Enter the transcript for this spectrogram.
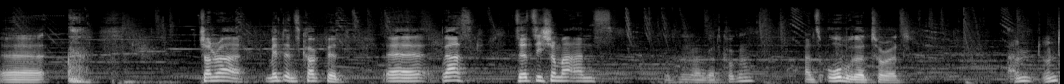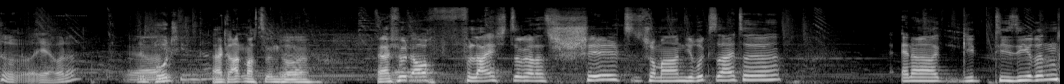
äh, John Ra, mit ins Cockpit. Äh, Brask, setz dich schon mal ans. Jetzt müssen wir mal gucken. Ans obere Turret. Und untere, ja, oder? Ja. Ein Boot schießen kann? Ja, gerade macht zu Inter. Ja, ich würde auch vielleicht sogar das Schild schon mal an die Rückseite energetisieren.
